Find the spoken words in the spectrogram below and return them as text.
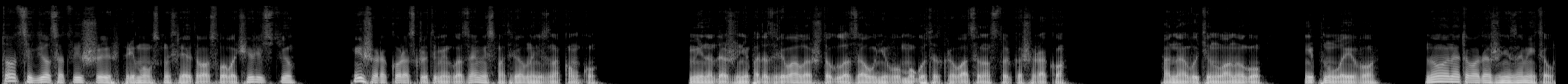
Тот сидел с отвисшей в прямом смысле этого слова челюстью и широко раскрытыми глазами смотрел на незнакомку. Мина даже не подозревала, что глаза у него могут открываться настолько широко. Она вытянула ногу и пнула его, но он этого даже не заметил,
